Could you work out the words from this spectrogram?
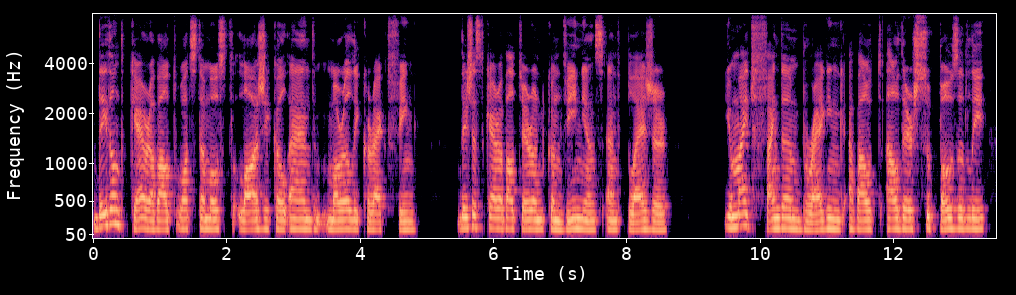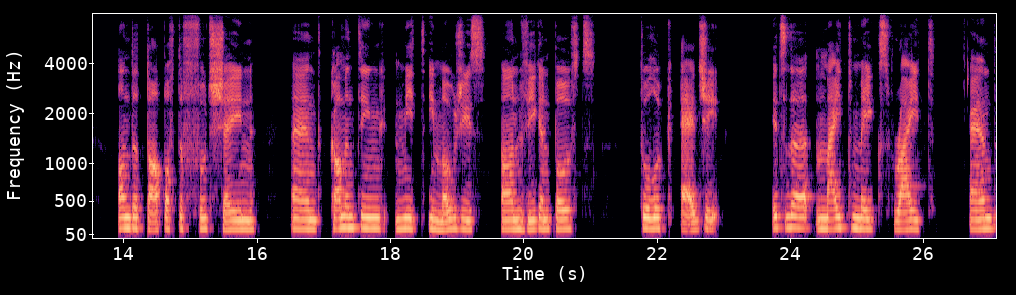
They don't care about what's the most logical and morally correct thing. They just care about their own convenience and pleasure you might find them bragging about how they're supposedly on the top of the food chain and commenting meat emojis on vegan posts to look edgy. It's the might makes right and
